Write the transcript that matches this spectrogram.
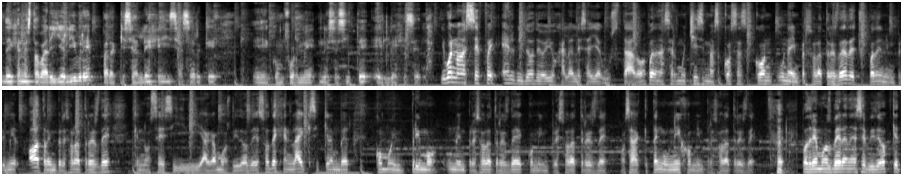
dejen esta varilla libre para que se aleje y se acerque eh, conforme necesite el eje Z. Y bueno, ese fue el video de hoy, ojalá les haya gustado. Pueden hacer muchísimas cosas con una impresora 3D, de hecho pueden imprimir otra impresora 3D, que no sé si hagamos video de eso. Dejen like si quieren ver cómo imprimo una impresora 3D con mi impresora 3D. O sea, que tengo un hijo, mi impresora 3D. Podríamos ver en ese video qué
